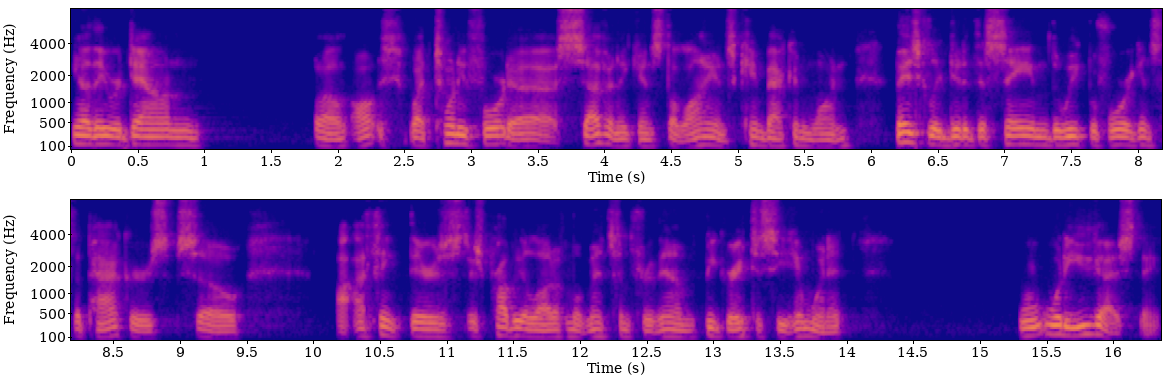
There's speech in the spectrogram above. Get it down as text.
you know, they were down well, what twenty four to seven against the Lions, came back and won. Basically, did it the same the week before against the Packers. So, I think there's there's probably a lot of momentum for them. Be great to see him win it. What do you guys think?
